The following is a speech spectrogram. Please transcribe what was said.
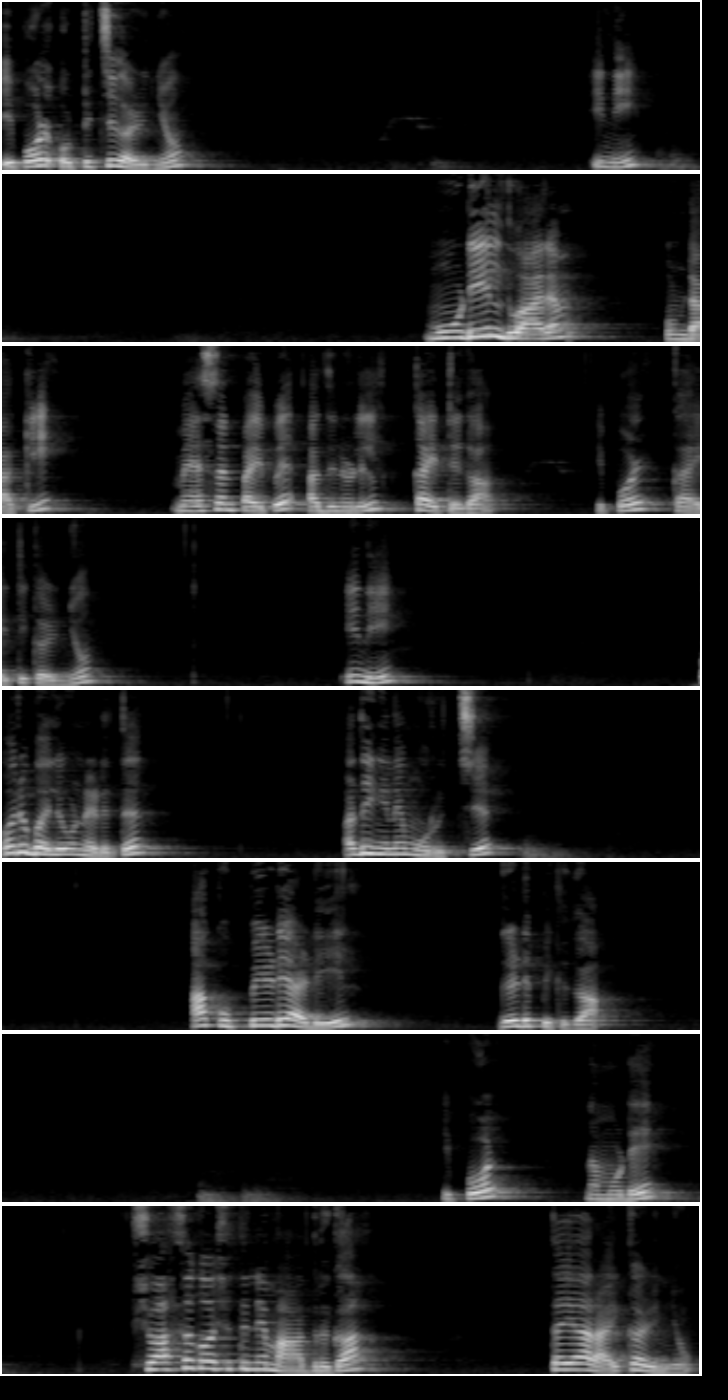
ഇപ്പോൾ ഒട്ടിച്ചു കഴിഞ്ഞു. ഇനി മൂടിയിൽ ദ്വാരം ഉണ്ടാക്കി മേസൺ പൈപ്പ് അതിനുള്ളിൽ കയറ്റുക. ഇപ്പോൾ കയറ്റി കഴിഞ്ഞു. ഇനി ഒരു ബലൂൺ എടുത്ത് അതിങ്ങനെ മുറിച്ച് ആ കുപ്പിയുടെ അടിയിൽ ഘടിപ്പിക്കുക. ഇപ്പോൾ നമ്മുടെ ശ്വാസകോശത്തിന്റെ മാതൃക തയ്യാറായി കഴിഞ്ഞു.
